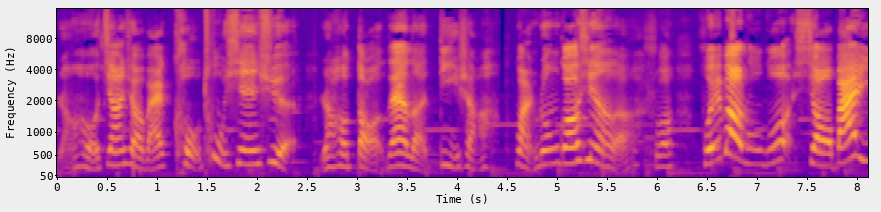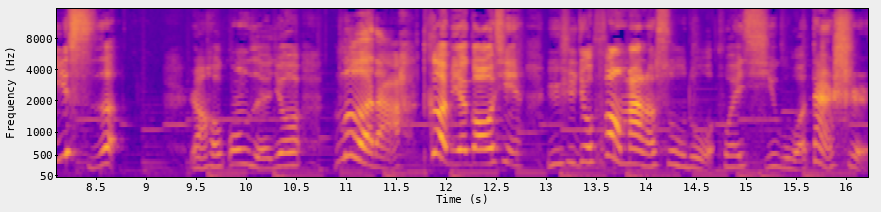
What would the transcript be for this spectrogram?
然后江小白口吐鲜血，然后倒在了地上。管仲高兴了，说：“回报鲁国，小白已死。”然后公子就乐的特别高兴，于是就放慢了速度回齐国。但是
